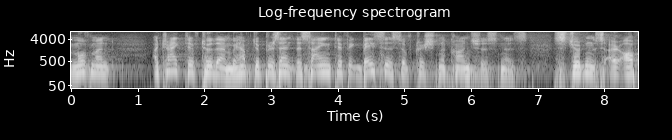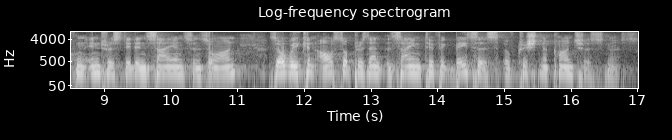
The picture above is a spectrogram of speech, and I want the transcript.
movement attractive to them. We have to present the scientific basis of Krishna consciousness. Students are often interested in science and so on. So we can also present the scientific basis of Krishna consciousness.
